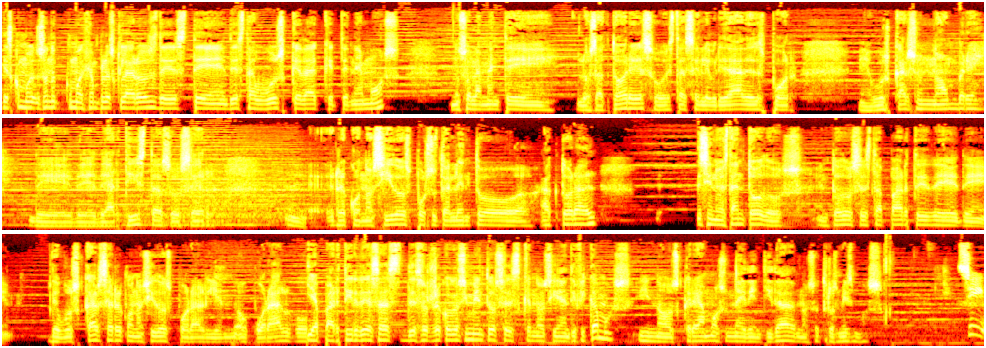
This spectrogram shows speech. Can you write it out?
Es como son como ejemplos claros de este de esta búsqueda que tenemos no solamente los actores o estas celebridades por eh, buscarse un nombre de, artistas o ser eh, reconocidos por su talento actoral, sino está en todos, en todos esta parte de, de, de, buscar ser reconocidos por alguien o por algo. Y a partir de, esas, de esos reconocimientos es que nos identificamos y nos creamos una identidad nosotros mismos. Sí,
